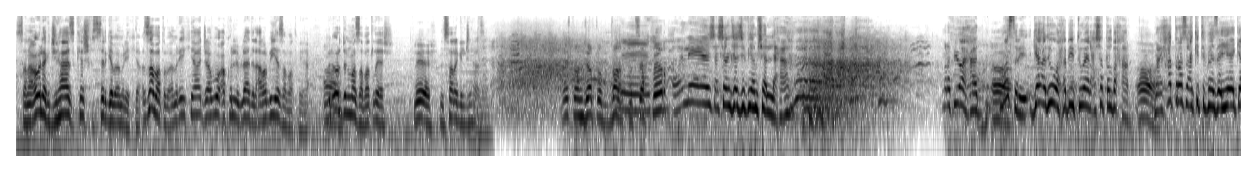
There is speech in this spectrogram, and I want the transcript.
صنعوا لك جهاز كشف السرقة بأمريكا. زبط بأمريكا جابوه على كل البلاد العربية زبط فيها. بالأردن ما زبط. ليش؟ ليش؟ انسرق الجهاز. ليش طنجرته بالضغط بتسفر؟ ليش؟ عشان الدجاجة فيها مشلحة. مرة في واحد مصري قاعد هو حبيبته وين؟ على شط البحر. آه. معي حط راسه على كتفها زي هيك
